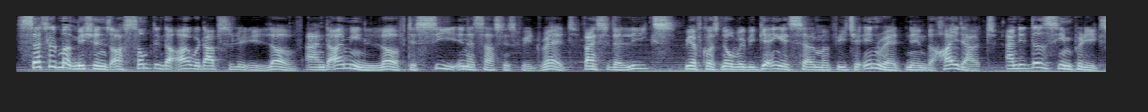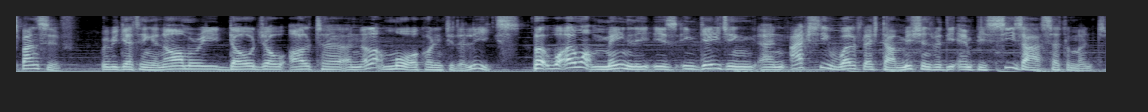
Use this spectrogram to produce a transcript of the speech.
Settlement missions are something that I would absolutely love, and I mean love to see in Assassin's Creed Red. Thanks to the leaks, we of course know we'll be getting a settlement feature in Red named The Hideout, and it does seem pretty expansive. We'll be getting an armory, dojo, altar, and a lot more according to the leaks. But what I want mainly is engaging and actually well fleshed out missions with the NPCs at our settlement.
